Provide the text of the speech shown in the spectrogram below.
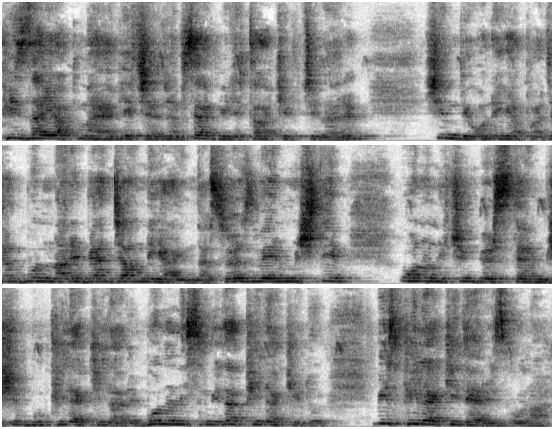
pizza yapmaya geçeceğim sevgili takipçilerim. Şimdi onu yapacağım. Bunları ben canlı yayında söz vermiştim. Onun için göstermişim bu pilakileri. Bunun ismi de pilakidur. Biz pilaki deriz buna.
